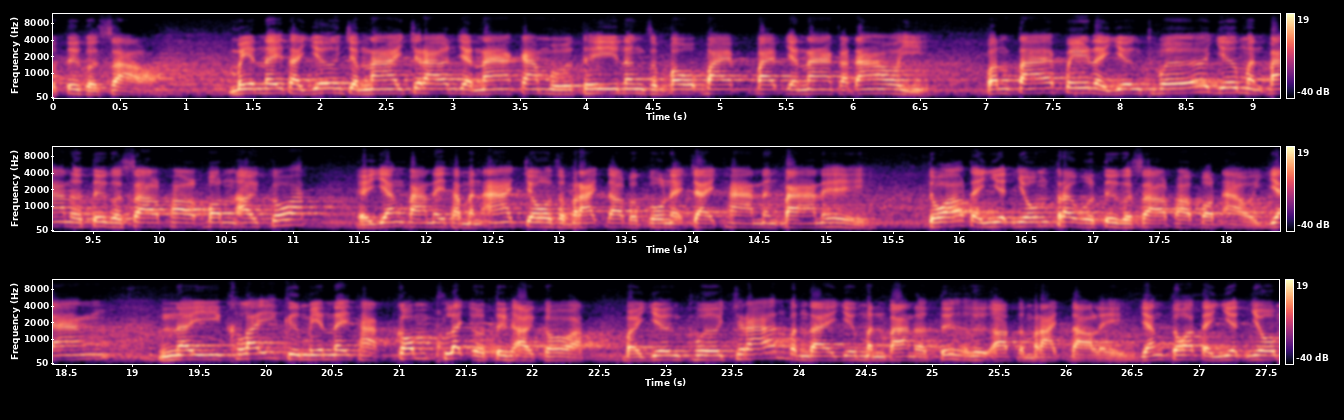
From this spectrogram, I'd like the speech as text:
ឧទ្ទិសកុសល មានន័យថាយើងចំណាយច្រើនយ៉ាងណាកម្មវិធីនឹងសម្បូរបែបបែបយ៉ាងណាក៏ដោយប៉ុន្តែពេលដែលយើងធ្វើយើងមិនបានឧទ្ទិសកុសលផលបុណ្យឲ្យគាត់ហើយយ៉ាងបានន័យថាมันអាចចូលសម្រេចដល់បុគ្គលអ្នកចែកឋាននឹងបានទេទាល់តែញាតញោមត្រូវឧទ្ទិសកុសលផលបុណ្យឲ្យយ៉ាងនៃខ្លីគឺមានន័យថាកុំភ្លេចឧទ្ទិសឲ្យគាត់បើយើងធ្វើច្រើនប៉ុន្តែយើងមិនបានឧទ្ទិសឬអត់សម្រេចដល់ទេអញ្ចឹងទាល់តែញាតញោម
